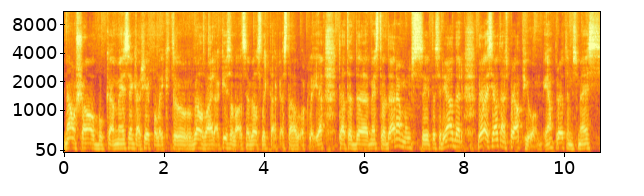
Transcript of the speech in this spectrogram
nav šaubu, ka mēs vienkārši iepaliktu vēl vairāk izolācijā, vēl sliktākā stāvoklī. Ja? Tātad mēs to darām, mums tas ir jādara. Lielais jautājums par apjomu. Ja? Protams, mēs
